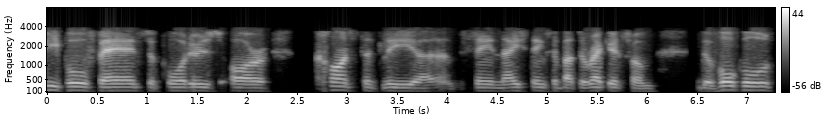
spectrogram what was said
people, fans, supporters are constantly uh, saying nice things about the record from the vocal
